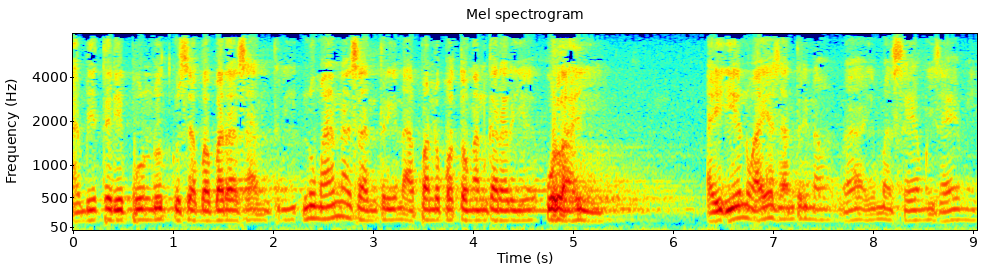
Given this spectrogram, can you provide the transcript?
Abdi teh dipundut ku sababara santri. Nu mana santri na apa nu potongan kararia? Ulai. Ai ieu nu aya santri naon? Nah, ieu mah semi semi.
